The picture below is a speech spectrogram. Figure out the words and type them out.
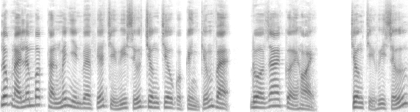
Lúc này Lâm Bắc Thần mới nhìn về phía chỉ huy sứ Trương Chiêu của kình kiếm vệ, đùa ra cười hỏi. Trương chỉ huy sứ,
